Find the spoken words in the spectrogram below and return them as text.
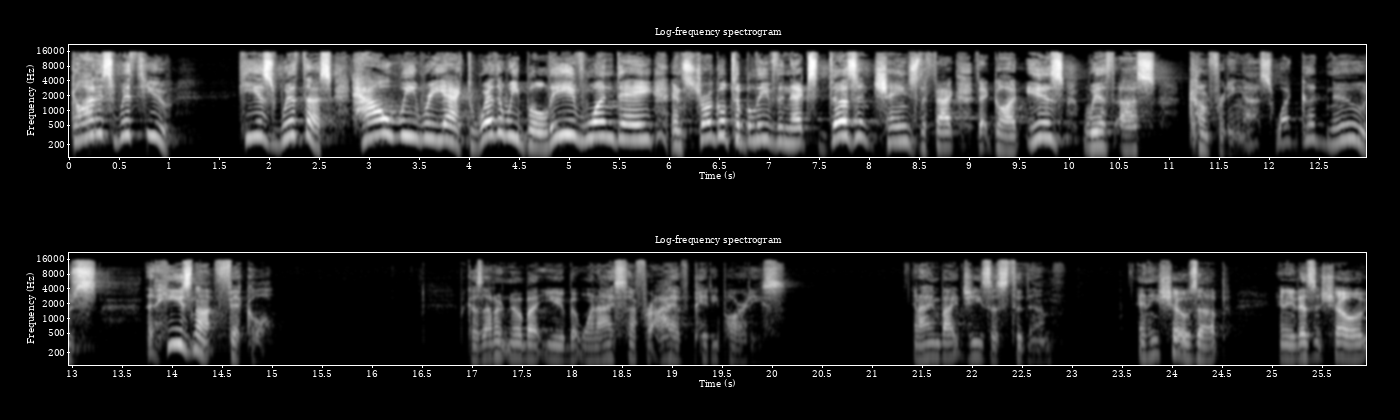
God is with you. He is with us. How we react, whether we believe one day and struggle to believe the next, doesn't change the fact that God is with us, comforting us. What good news that He's not fickle. Because I don't know about you, but when I suffer, I have pity parties. And I invite Jesus to them. And He shows up. And he doesn't show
